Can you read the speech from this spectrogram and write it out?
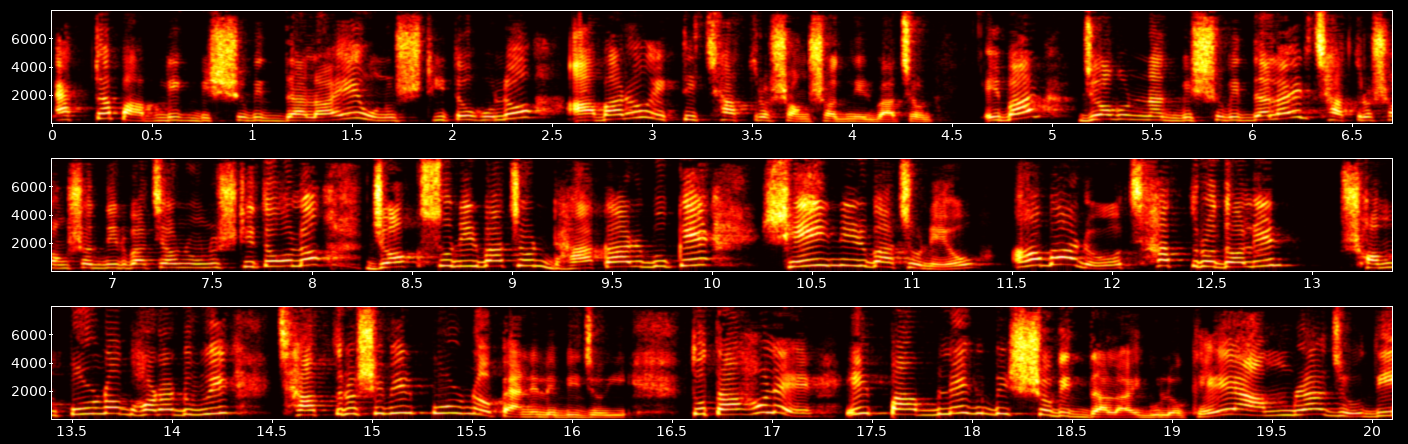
একটা পাবলিক বিশ্ববিদ্যালয়ে অনুষ্ঠিত হলো আবারও একটি ছাত্র সংসদ নির্বাচন। এবার জগন্নাথ বিশ্ববিদ্যালয়ের ছাত্র সংসদ নির্বাচন অনুষ্ঠিত হলো। জকসু নির্বাচন ঢাকার বুকে, সেই নির্বাচনেও আবারও ছাত্র দলের সম্পূর্ণ ভরাডুবি ছাত্র শিবির পূর্ণ প্যানেলে বিজয়ী। তো তাহলে এই পাবলিক বিশ্ববিদ্যালয়গুলোকে আমরা যদি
